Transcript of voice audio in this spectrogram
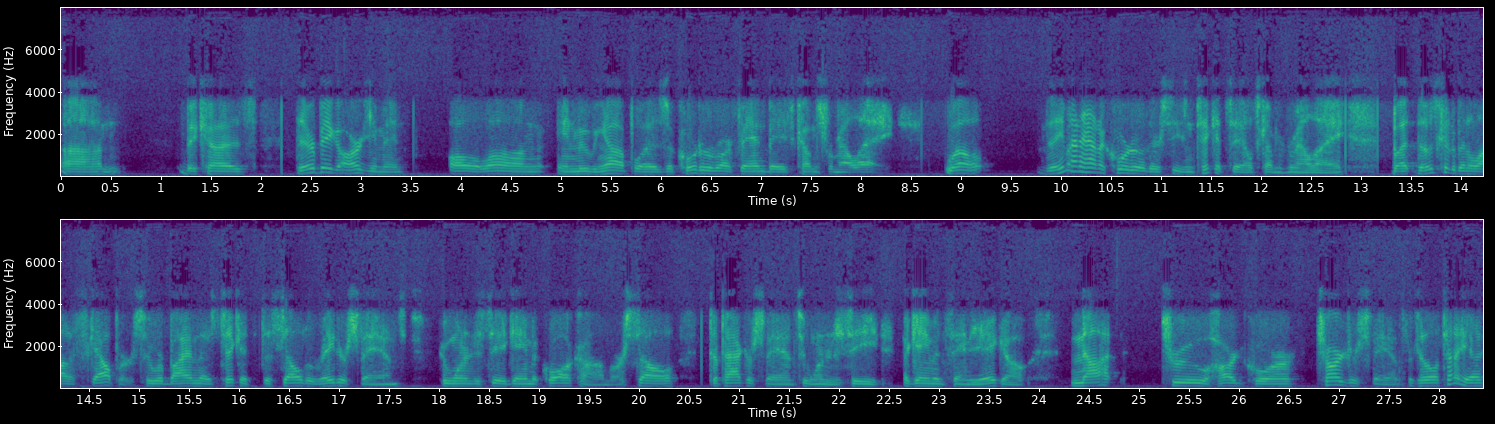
um, because their big argument all along in moving up was a quarter of our fan base comes from LA. Well, they might have had a quarter of their season ticket sales coming from LA, but those could have been a lot of scalpers who were buying those tickets to sell to Raiders fans who wanted to see a game at Qualcomm or sell to Packers fans who wanted to see a game in San Diego, not true hardcore Chargers fans. Because I'll tell you,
